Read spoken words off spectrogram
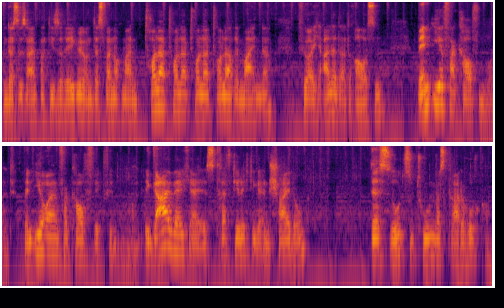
Und das ist einfach diese Regel und das war nochmal ein toller, toller, toller, toller Reminder für euch alle da draußen. Wenn ihr verkaufen wollt, wenn ihr euren Verkaufsweg finden wollt, egal welcher er ist, trefft die richtige Entscheidung, das so zu tun, was gerade hochkommt.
